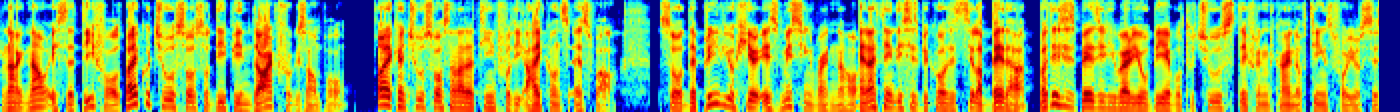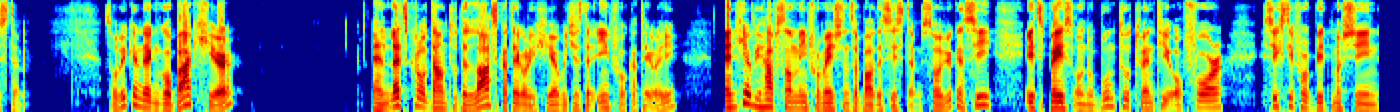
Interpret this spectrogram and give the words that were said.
Right now it's the default, but I could choose also Deepin dark, for example. Or I can choose also another theme for the icons as well. So the preview here is missing right now. And I think this is because it's still a beta, but this is basically where you'll be able to choose different kind of themes for your system. So we can then go back here and let's scroll down to the last category here, which is the info category. And here we have some information about the system. So you can see it's based on Ubuntu 20.04, 64-bit machine,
